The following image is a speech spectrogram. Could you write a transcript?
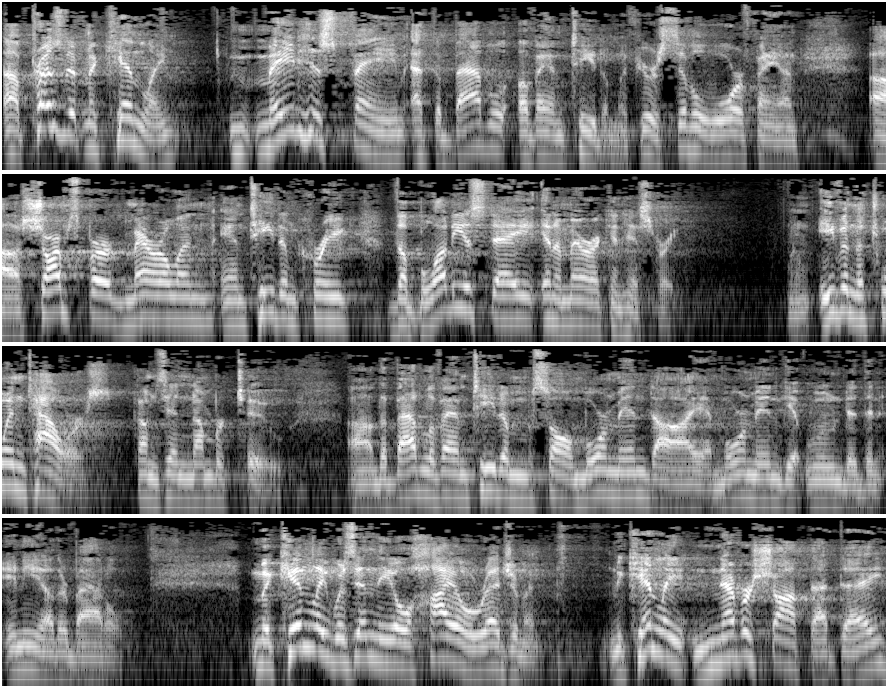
Uh, President McKinley made his fame at the Battle of Antietam. If you're a Civil War fan, uh, Sharpsburg, Maryland, Antietam Creek, the bloodiest day in American history. Even the Twin Towers comes in number two. Uh, the Battle of Antietam saw more men die and more men get wounded than any other battle. McKinley was in the Ohio Regiment. McKinley never shot that day.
